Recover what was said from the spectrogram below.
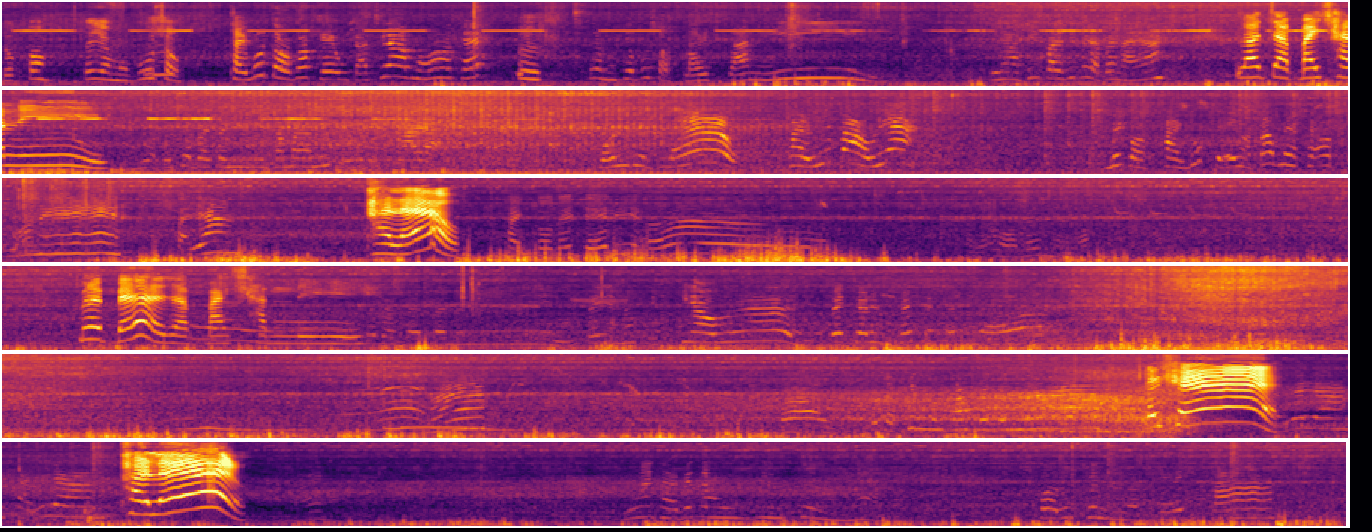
Được con, bây giờ một bút sổ Thầy bút tổ có kêu cả chưa mà ok อืม Thế mình kêu bút sổ lại ra ní Đi nào, พี่ไปที่ไปไหนนะเราจะไปชะนีเดี๋ยวไปเที่ยวไปจะมีทำไมไม่ถึงใครอะฝนหยุดแล้วถ่ายหรือเปล่าเนี่ย ไม่ก็ถ่ายรูปตัวเองอะป้าแม่เคยเอาตัวมาแน่ถ่ายยังถ่ายแล้ว ถ่ายตัวได้เจ๊ดิเออถ่ายแล้วบอกได้หมอ แม่เป้จะไปชะนี ไปไปไปนี่ไปยังต้องไปเที่ยวเฮ้ยไปเจอหนึ่งไปเจอหนึ่งเหรอฮะไปไปจะขึ้นบนทางไปกันไหม โอเค ถ่ายได้ยังถ่ายได้ยัง ถ่ายแล้ว หรือว่าถ่ายไปต้องวิ่งขึ้นเนี่ยก็ลุกขึ้นเหนือเทสค่ะ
